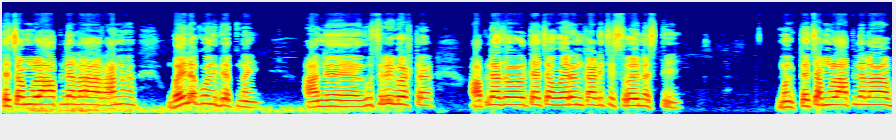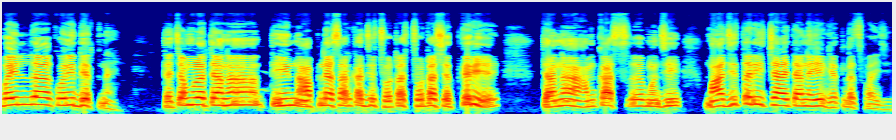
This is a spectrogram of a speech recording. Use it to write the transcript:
त्याच्यामुळं आपल्याला रान बैल कोणी देत नाही. आणि दुसरी गोष्ट आपल्याजवळ त्याच्या वैरण काढीची सोय नसती. मग त्याच्यामुळं आपल्याला बैल कोणी देत नाही. त्याच्यामुळं त्यानं तीन आपल्यासारखा जो छोटा छोटा शेतकरी आहे त्यानं हमखास म्हणजे माझी तरी इच्छा आहे त्यानं हे घेतलंच पाहिजे.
